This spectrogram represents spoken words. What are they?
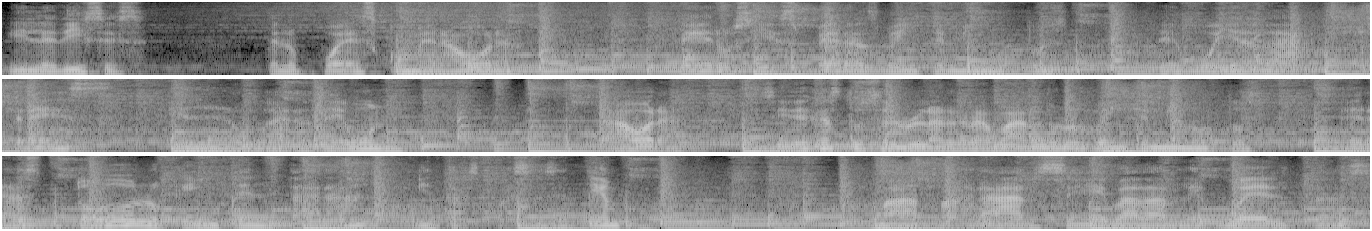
y le dices, te lo puedes comer ahora, pero si esperas 20 minutos, te voy a dar 3 en lugar de uno. Ahora, si dejas tu celular grabando los 20 minutos, verás todo lo que intentará mientras pasa ese tiempo. Va a pararse, va a darle vueltas,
